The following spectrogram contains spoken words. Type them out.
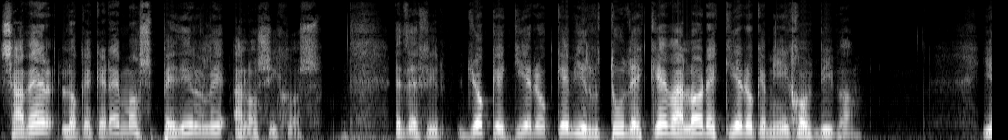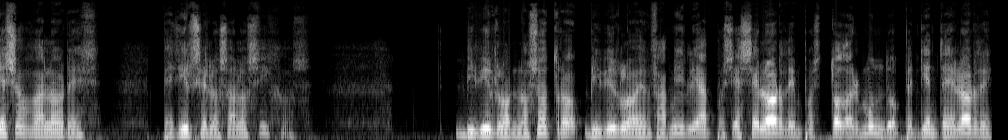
saber lo que queremos pedirle a los hijos. Es decir, yo qué quiero, qué virtudes, qué valores quiero que mis hijos vivan. Y esos valores, pedírselos a los hijos vivirlo nosotros, vivirlo en familia, pues si es el orden, pues todo el mundo pendiente del orden.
